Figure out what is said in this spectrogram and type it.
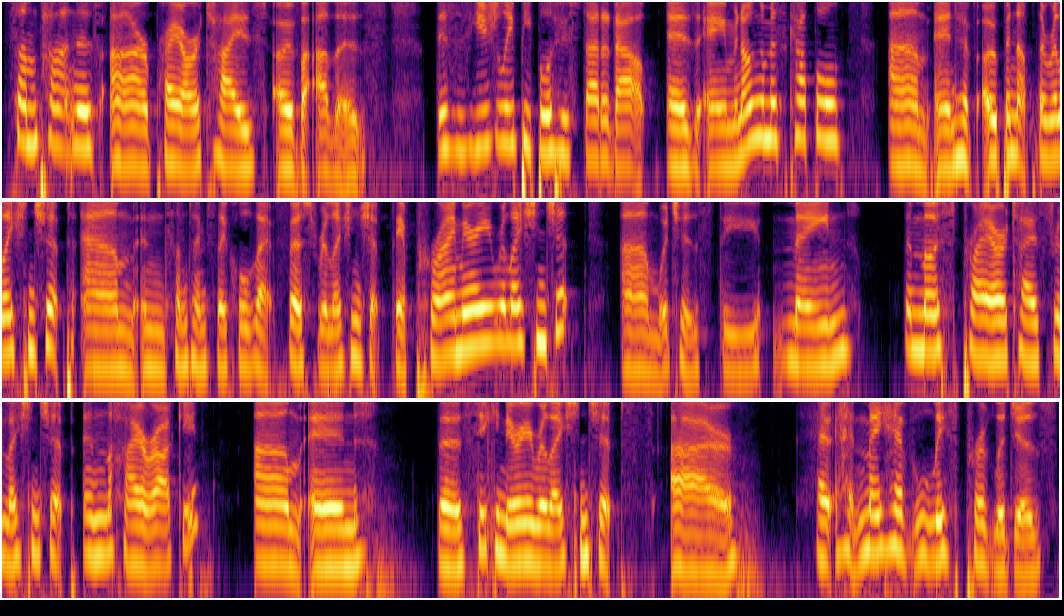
some partners are prioritized over others. This is usually people who started out as a monogamous couple um, and have opened up the relationship, um, and sometimes they call that first relationship their primary relationship, um, which is the main, the most prioritized relationship in the hierarchy. Um, and the secondary relationships are ha- may have less privileges,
